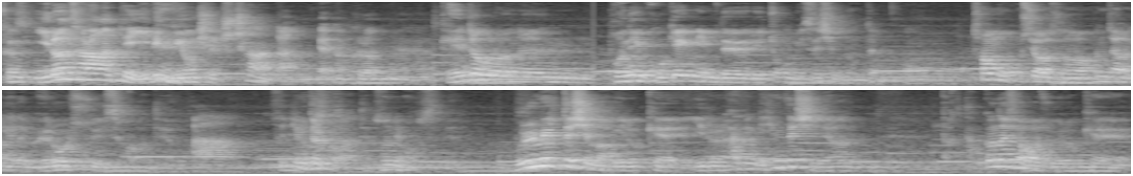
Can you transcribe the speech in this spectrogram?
그럼 이런 사람한테 1인 미용실을 추천한다. 약간 그런. 개인적으로는 본인 고객님들이 조금 있으신 분들 어. 처음 오셔서 혼자 하게 되면 외로울 수 있을 것 같아요. 아 손님 힘들 것 같아요. 손님 없으면 물 밀듯이 막 이렇게 일을 하는 게 힘드시면 딱딱 끊으셔가지고 이렇게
